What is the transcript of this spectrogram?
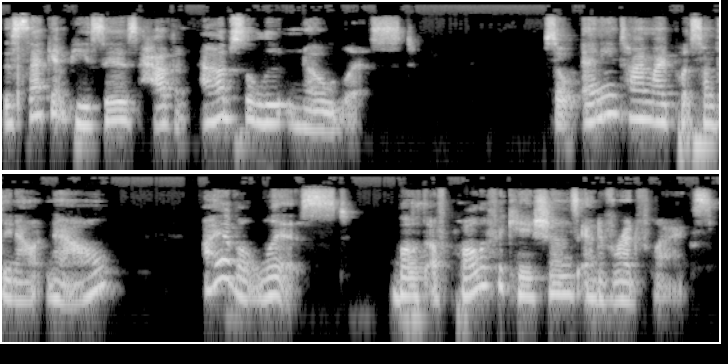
The second piece is have an absolute no list. So anytime I put something out now, I have a list both of qualifications and of red flags.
